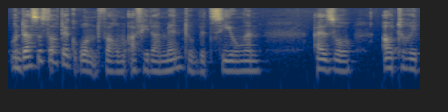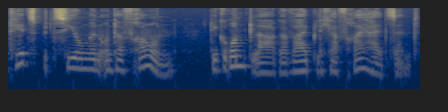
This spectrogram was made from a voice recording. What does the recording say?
Und das ist auch der Grund, warum Affidamento-Beziehungen, also Autoritätsbeziehungen unter Frauen, die Grundlage weiblicher Freiheit sind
